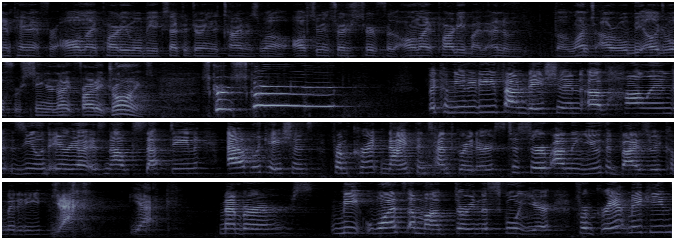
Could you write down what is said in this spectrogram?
and payment for all-night party will be accepted during the time as well. All students registered for the all-night party by the end of the lunch hour will be eligible for senior night Friday drawings. Skirt, skirt. The Community Foundation of Holland, Zeeland area is now accepting applications from current 9th and 10th graders to serve on the Youth Advisory Committee, Yak. YAC. Members meet once a month during the school year for grant making,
